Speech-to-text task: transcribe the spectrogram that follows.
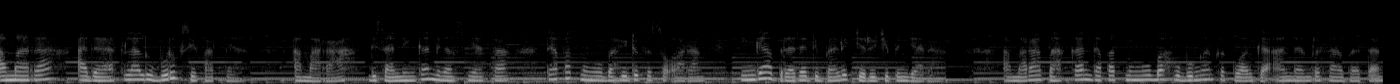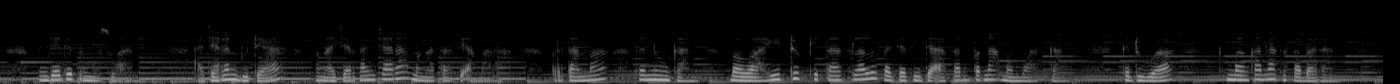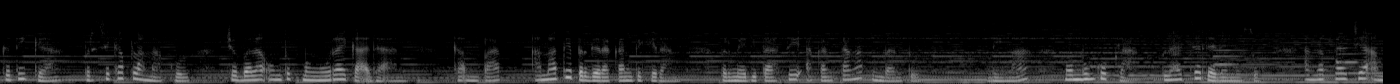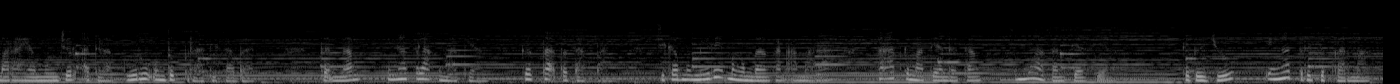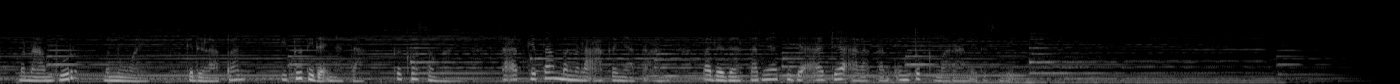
Amarah adalah selalu buruk sifatnya. Amarah disandingkan dengan senjata dapat mengubah hidup seseorang hingga berada di balik jeruji penjara. Amarah bahkan dapat mengubah hubungan kekeluargaan dan persahabatan menjadi permusuhan. Ajaran Buddha mengajarkan cara mengatasi amarah. Pertama, renungkan bahwa hidup kita selalu saja tidak akan pernah memuaskan. Kedua, kembangkanlah kesabaran. Ketiga, bersikaplah makul, cobalah untuk mengurai keadaan. Keempat, amati pergerakan pikiran. Bermeditasi akan sangat membantu. Lima, membungkuklah, belajar dari musuh. Anggap saja amarah yang muncul adalah guru untuk berhati sabar. Keenam, ingatlah kematian, ketak tetapan. Jika memilih mengembangkan amarah, saat kematian datang, semua akan sia-sia. Ketujuh, ingat prinsip karma, menabur, menuai. Kedelapan, itu tidak nyata, kekosongan. Saat kita menelaah kenyataan, pada dasarnya tidak ada alasan untuk kemarahan itu sendiri.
